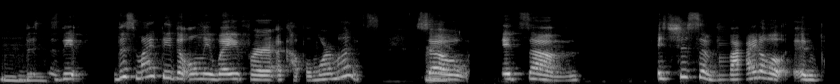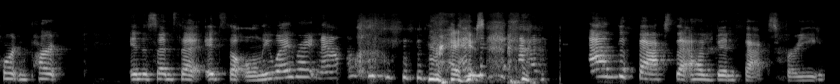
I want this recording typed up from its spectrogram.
Mm-hmm. This is the this might be the only way for a couple more months. So right. it's um it's just a vital important part in the sense that it's the only way right now. right. add, add, the facts that have been facts for you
